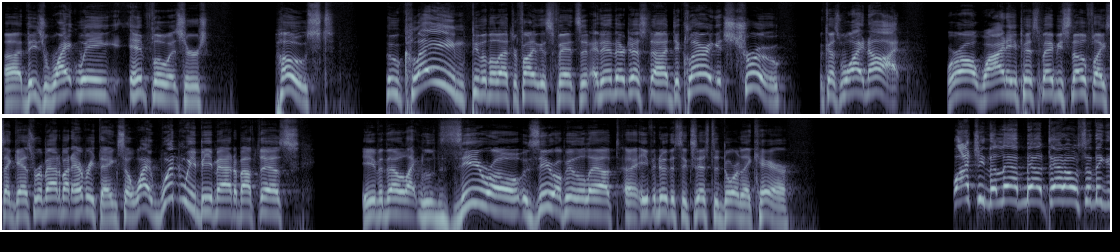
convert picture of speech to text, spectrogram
uh, these right wing influencers' posts who claim people on the left are finding this offensive, and then they're just uh, declaring it's true because why not? We're all whiny, piss baby snowflakes, I guess. We're mad about everything. So why wouldn't we be mad about this? Even though like zero, zero people on the left uh, even knew this existed, nor do they care. Watching the left meltdown on something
